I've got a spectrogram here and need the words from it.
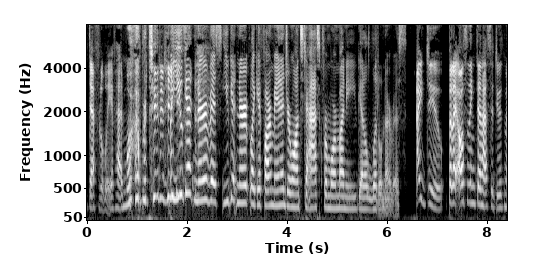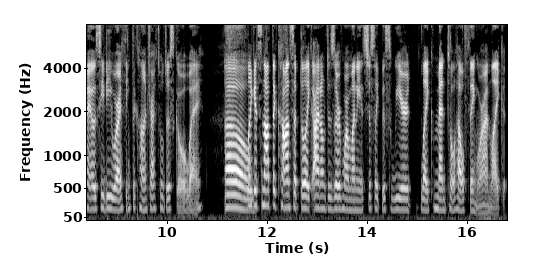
definitely have had more opportunities. but you get nervous. You get nerve. Like if our manager wants to ask for more money, you get a little nervous. I do, but I also think that has to do with my OCD, where I think the contract will just go away. Oh, Like it's not the concept of like I don't deserve more money. It's just like this weird like mental health thing where I'm like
